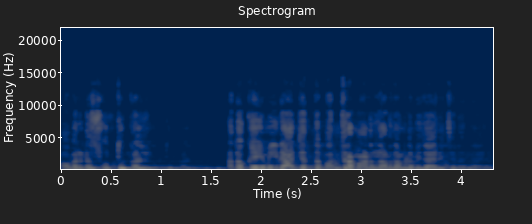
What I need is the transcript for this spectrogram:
അവരുടെ സ്വത്തുക്കൾ. അതൊക്കെയും ഈ രാജ്യത്ത് ഭദ്രമാണെന്നാണ് നമ്മൾ വിചാരിച്ചിരുന്നത്.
